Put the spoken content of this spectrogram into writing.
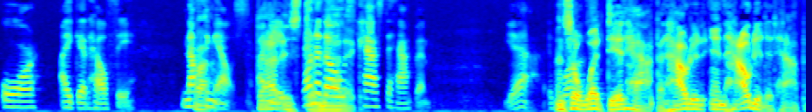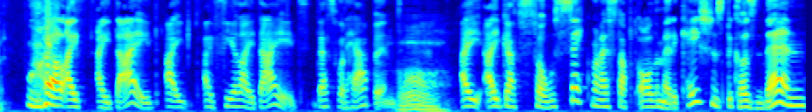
or I get healthy. Nothing wow. else. That I mean, is one dramatic. of those has to happen. Yeah. And was. so what did happen? How did and how did it happen? Well, I I died. I, I feel I died. That's what happened. Oh. I, I got so sick when I stopped all the medications because then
